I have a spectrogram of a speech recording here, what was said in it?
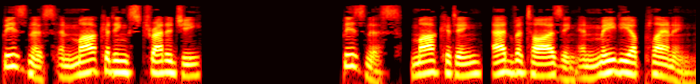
Business and marketing strategy Business, marketing, advertising and media planning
